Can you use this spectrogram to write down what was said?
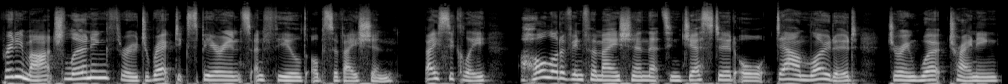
Pretty much learning through direct experience and field observation. Basically, a whole lot of information that's ingested or downloaded during work training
